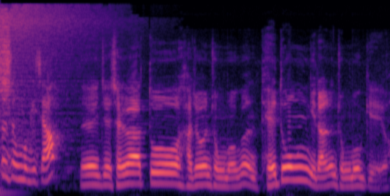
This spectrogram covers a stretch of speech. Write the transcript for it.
어떤 종목이죠? 네, 이제 제가 또 가져온 종목은 대동이라는 종목이에요.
